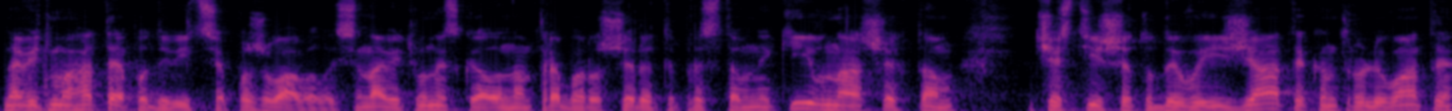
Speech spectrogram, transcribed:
Навіть МАГАТЕ, подивіться, пожвавилися. Навіть вони сказали, нам треба розширити представників наших там частіше туди виїжджати, контролювати.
